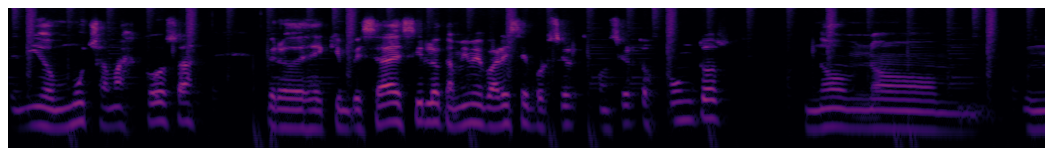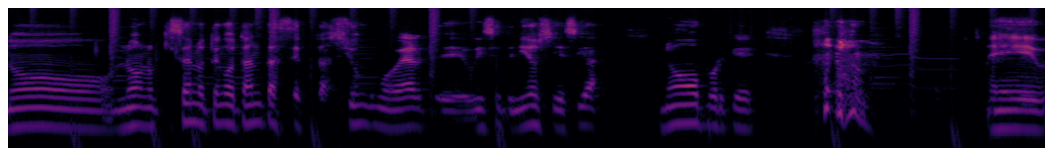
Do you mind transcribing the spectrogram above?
tenido muchas más cosas. pero desde que empecé a decir lo que a mí me parece por con ciertos puntos, no, no, no, no, quizás no tengo tanta aceptación como hubiese tenido si decía, no, porque eh,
